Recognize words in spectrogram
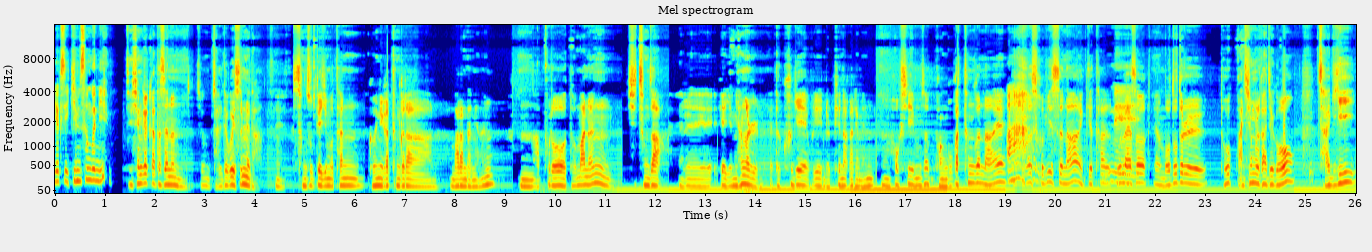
역시 김성구님. 제 생각 같아서는 지금 잘 되고 있습니다. 예, 성숙되지 못한 건의 같은 거라 말한다면은 음, 앞으로 더 많은 시청자에게 영향을 더 크게 우리 넓혀 나가려면 음, 혹시 무슨 광고 같은 거나 아. 뭐 서비스나 기타 네. 해서 모두들 더욱 관심을 가지고 자기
